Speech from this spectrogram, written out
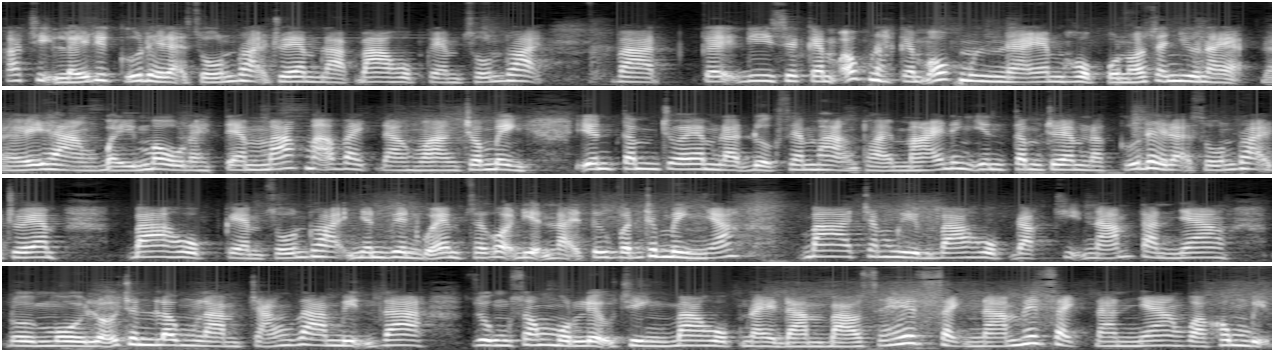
Các chị lấy thì cứ để lại số điện thoại cho em là ba hộp kèm số điện thoại. Và cái đi xe kem ốc này, kem ốc này, em hộp của nó sẽ như này ạ. Đấy, hàng bảy màu này, tem mác, mã vạch, đàng hoàng cho mình. Yên tâm cho em là được xem hàng thoải mái, nên yên tâm cho em là cứ để lại số điện thoại cho em. Ba hộp kèm số điện thoại, nhân viên của em sẽ gọi điện lại tư vấn cho mình nhá. 300 nghìn ba hộp đặc trị nám tàn nhang, đồi mồi lỗ chân lông làm trắng da mịn da. Dùng xong một liệu trình, ba hộp này đảm bảo sẽ hết sạch nám, hết sạch tàn nhang và không bị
